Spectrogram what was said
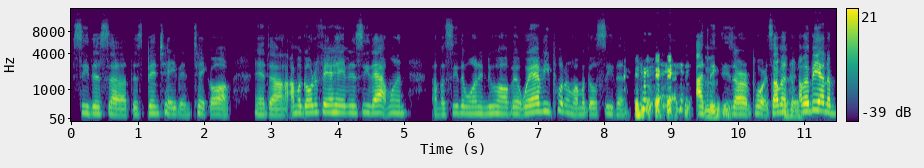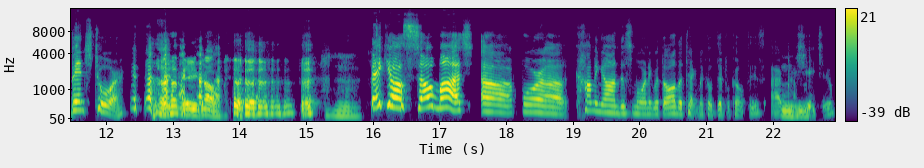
see this uh this bench haven take off and uh, I'm gonna go to Fairhaven and see that one. I'm gonna see the one in Newhallville. Wherever you put them, I'm gonna go see them. I think, I think these are important. So I'm gonna, I'm gonna be on a bench tour. there you go. Thank you all so much uh, for uh, coming on this morning with all the technical difficulties. I mm-hmm. appreciate mm-hmm. you.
